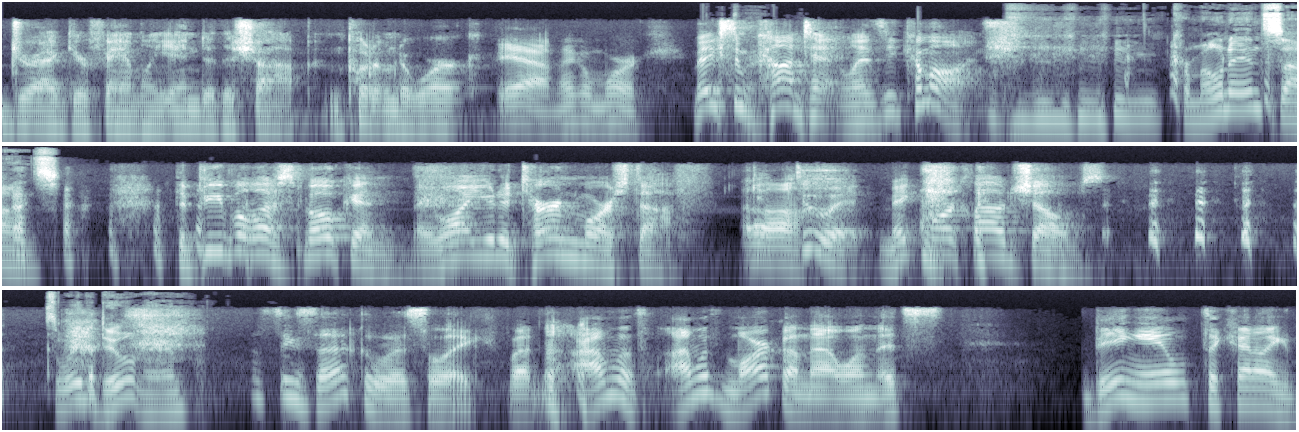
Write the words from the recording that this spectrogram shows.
drag your family into the shop and put them to work. Yeah, make them work. Make some content, Lindsay. Come on. Cremona and Sons. the people have spoken. They want you to turn more stuff. Get Ugh. to it. Make more cloud shelves. It's the way to do it, man. That's exactly what it's like. But I'm with I'm with Mark on that one. It's being able to kind of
